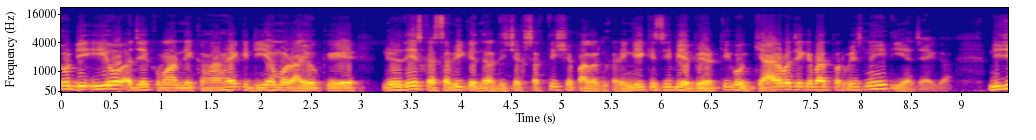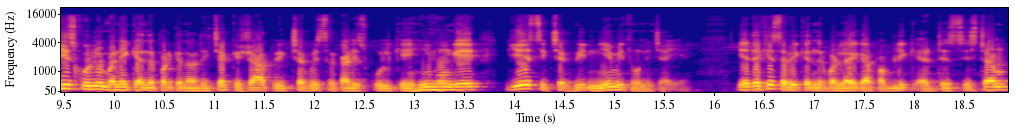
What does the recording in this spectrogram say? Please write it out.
तो डीईओ अजय कुमार ने कहा है कि डीएम और आयोग के निर्देश का सभी केंद्र अधीक्षक सख्ती से पालन करेंगे। किसी भी अभ्यर्थी को 11 बजे के बाद प्रवेश नहीं दिया जाएगा। निजी स्कूल में बने केंद्र पर केंद्र अधीक्षक के साथ वीक्षक भी सरकारी स्कूल के ही होंगे। ये शिक्षक भी नियमित होने चाहिए। ये देखिए, सभी केंद्र पर लगेगा पब्लिक एड्रेस सिस्टम।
